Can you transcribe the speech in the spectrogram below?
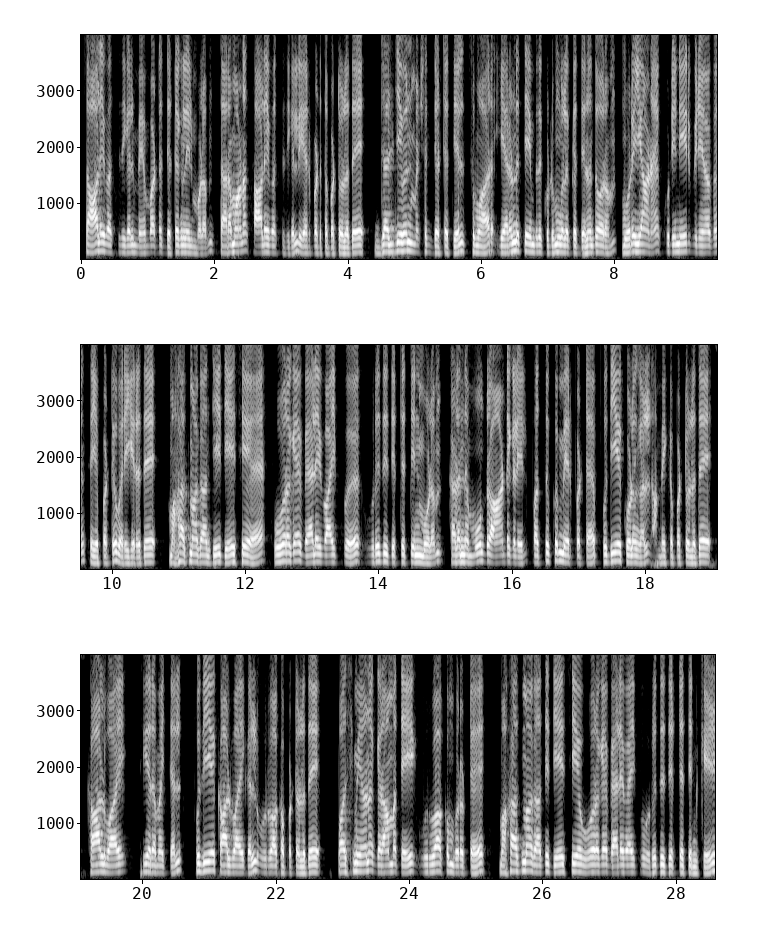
சாலை வசதிகள் மேம்பாட்டு திட்டங்களின் மூலம் தரமான சாலை வசதிகள் ஏற்படுத்தப்பட்டுள்ளது. ஜல்ஜீவன் மிஷன் திட்டத்தில் சுமார் இருநூத்தி ஐம்பது குடும்பங்களுக்கு தினந்தோறும் முறையான குடிநீர் விநியோகம் செய்யப்பட்டு வருகிறது. மகாத்மா காந்தி தேசிய ஊரக வேலைவாய்ப்பு உறுதி திட்டத்தின் மூலம் கடந்த மூன்று ஆண்டுகளில் பத்துக்கும் மேற்பட்ட புதிய குளங்கள் அமைக்கப்பட்டுள்ளது. கால்வாய் சீரமைத்தல் புதிய கால்வாய்கள் உருவாக்கப்பட்டுள்ளது. பசுமையான கிராமத்தை உருவாக்கும் பொருட்டு மகாத்மா காந்தி தேசிய ஊரக வேலைவாய்ப்பு உறுதி திட்டத்தின் கீழ்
